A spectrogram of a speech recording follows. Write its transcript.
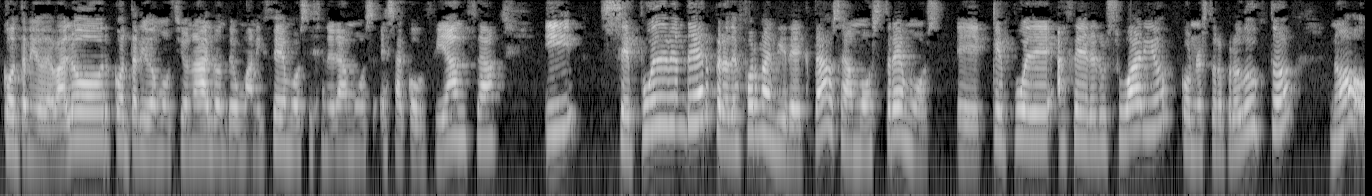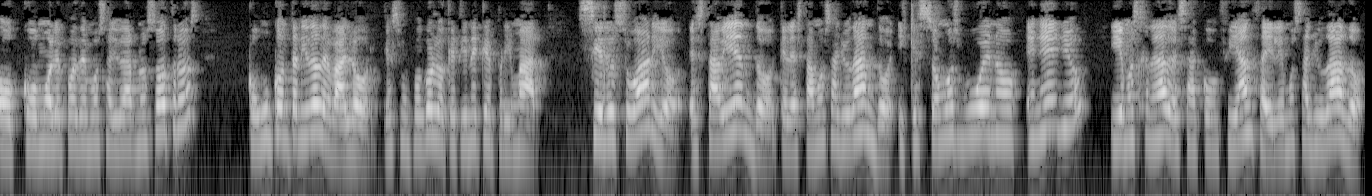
contenido de valor, contenido emocional donde humanicemos y generamos esa confianza y se puede vender, pero de forma indirecta, o sea, mostremos eh, qué puede hacer el usuario con nuestro producto, ¿no? O cómo le podemos ayudar nosotros con un contenido de valor, que es un poco lo que tiene que primar. Si el usuario está viendo que le estamos ayudando y que somos buenos en ello y hemos generado esa confianza y le hemos ayudado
